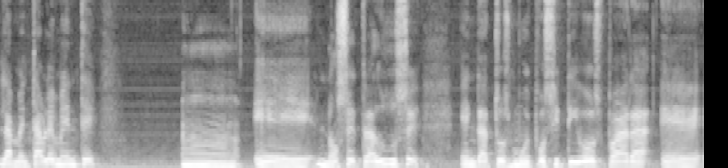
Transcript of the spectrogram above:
lamentablemente Mm, eh, no se traduce en datos muy positivos para eh,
